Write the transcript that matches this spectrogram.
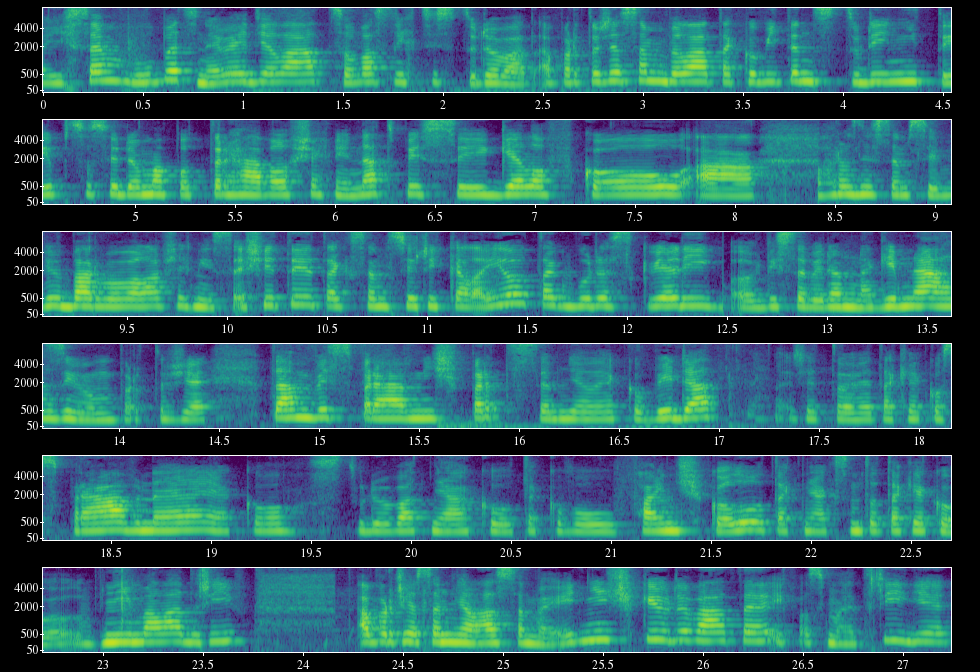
jsem vůbec nevěděla, co vlastně chci studovat a protože jsem byla takový ten studijní typ, co si doma podtrhával všechny nadpisy gelovkou a hrozně jsem si vybarvovala všechny sešity, tak jsem si říkala, jo, tak bude skvělý, když se vydám na gymnázium, protože tam by správný šprt se měl jako vydat, že to je tak jako správné, jako studovat nějakou takovou fajn školu, tak nějak jsem to tak jako vnímala dřív. A protože jsem měla samé jedničky v deváté i v osmé třídě,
